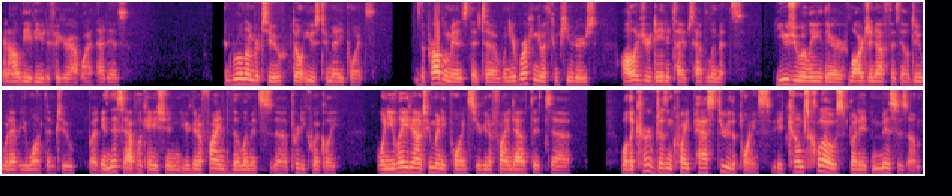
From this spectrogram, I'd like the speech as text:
And I'll leave you to figure out why that is. And rule number two, don't use too many points. The problem is that uh, when you're working with computers, all of your data types have limits. Usually they're large enough that they'll do whatever you want them to, but in this application you're going to find the limits uh, pretty quickly. When you lay down too many points, you're going to find out that uh, well, the curve doesn't quite pass through the points. It comes close, but it misses them.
